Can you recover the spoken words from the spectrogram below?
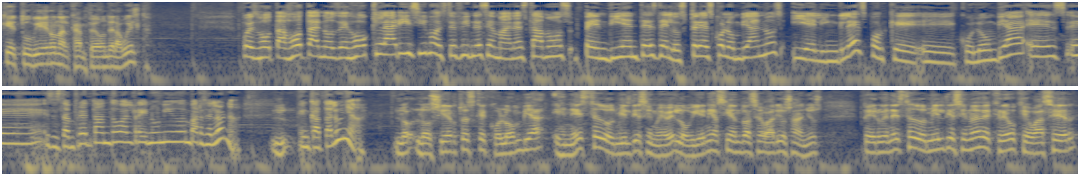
que tuvieron al campeón de la vuelta. Pues JJ nos dejó clarísimo, este fin de semana estamos pendientes de los tres colombianos y el inglés, porque eh, Colombia es eh, se está enfrentando al Reino Unido en Barcelona, en Cataluña. Lo, lo cierto es que Colombia en este 2019 lo viene haciendo hace varios años, pero en este 2019 creo que va a ser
